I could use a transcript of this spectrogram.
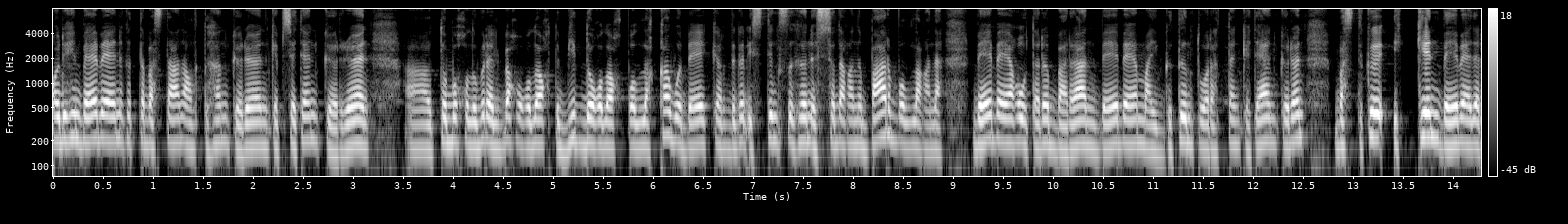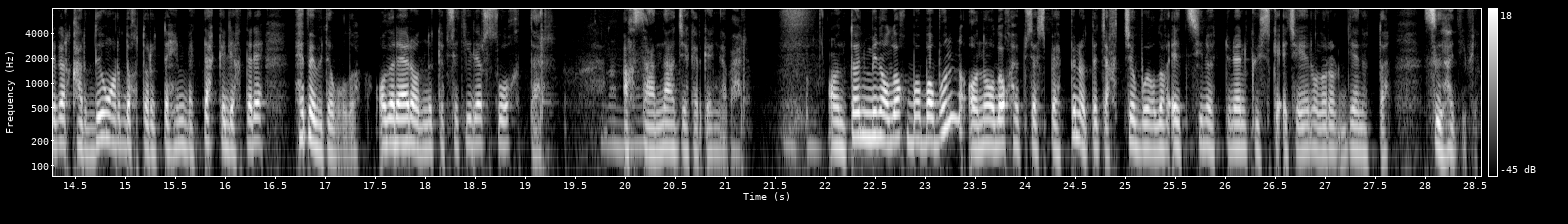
Бәбәйни кытта бастан алтыхан көрөн, кепсетен көрөн, тобу холубур элбах оголоқты бир доголоқ боллаққа бу бәй кердігер истин сыхын өссө дағаны бар боллагана, бәбәйға утары баран, бәбәй майгытын туараттан кетен көрөн, бастыкы иккен бәбәйлергер қардың ордоқторутта хим бәттәк келектері хепе біте болу. Олар әр онны кепсетилер суықтар. Ақсаннақ жекергенге бар. Онтон мин олох бобобун, оны олох хөпсәспәппин, отта чахчы бу олох этсин өттүнен күскә эчейен олар ден отта сыха дибин.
